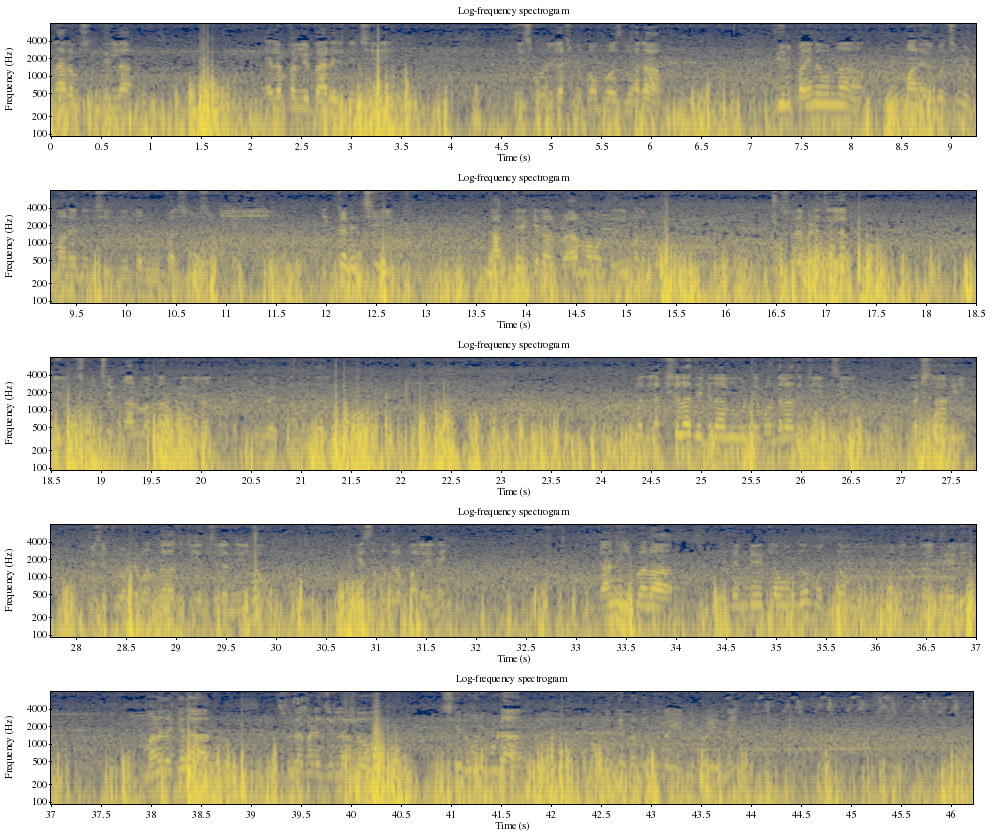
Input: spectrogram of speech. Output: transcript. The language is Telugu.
అనారం సుందిల్లా ఎలంపల్లి బ్యారేజ్ నుంచి తీసుకొని లక్ష్మీ పంప్ హౌస్ ద్వారా దీనిపైన ఉన్న మిడ్మానేర్కి వచ్చి మిట్మానేరు నుంచి దీంట్లో నింపాల్సిన అవసరం ఉంది ఇక్కడ నుంచి కాకతీయ కిరణాలు ప్రారంభమవుతుంది. మనకు సూర్యాపేట జిల్లాకు నీళ్ళు తీసుకొచ్చే కాలువ కాకతీయ కిరణాలు మనకు కింద కనబడుతుంది. మరి లక్షలాది ఎకరాలు ఉంటే వందలాది టీఎంసీలు లక్షలాది క్యూసెక్లు అంటే వందలాది టీఎంసీల నీళ్ళు ఇక సముద్రం పాలైనాయి కానీ ఇవాళ ఎల్ఎండి ఎట్లా ఉందో మొత్తం మంచి గుట్టలు తేలి మన దగ్గర సూర్యాపేట జిల్లాలో చెరువులు కూడా ప్రతి పద్ధతిలో ఎండిపోయి ఉన్నాయి.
